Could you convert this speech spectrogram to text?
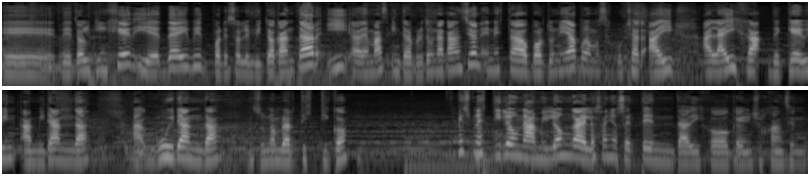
eh, de Talking Head y de David, por eso lo invitó a cantar y además interpretó una canción. En esta oportunidad podemos escuchar ahí a la hija de Kevin, a Miranda, a Guiranda, en su nombre artístico. Es un estilo, una milonga de los años 70, dijo Kevin Johansen,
